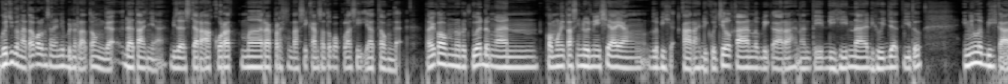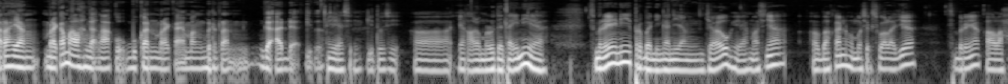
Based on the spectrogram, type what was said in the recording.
gue juga nggak tahu kalau misalnya ini bener atau enggak datanya bisa secara akurat merepresentasikan satu populasi ya atau enggak. Tapi kalau menurut gua dengan komunitas Indonesia yang lebih ke arah dikucilkan, lebih ke arah nanti dihina, dihujat gitu, ini lebih ke arah yang mereka malah nggak ngaku, bukan mereka emang beneran nggak ada gitu. Iya sih, gitu sih. Eh, ya kalau menurut data ini ya sebenarnya ini perbandingan yang jauh ya. Maksudnya eh, bahkan homoseksual aja sebenarnya kalah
